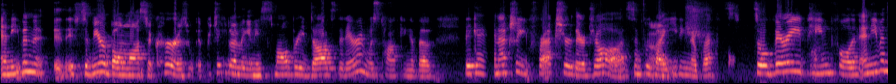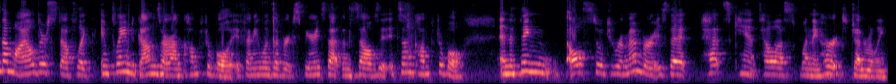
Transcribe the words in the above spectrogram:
and even if severe bone loss occurs, particularly in these small breed dogs that Aaron was talking about, they can actually fracture their jaw simply by eating their breakfast. So very painful, and, and even the milder stuff like inflamed gums are uncomfortable. If anyone's ever experienced that themselves, it, it's uncomfortable. And the thing also to remember is that pets can't tell us when they hurt generally,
